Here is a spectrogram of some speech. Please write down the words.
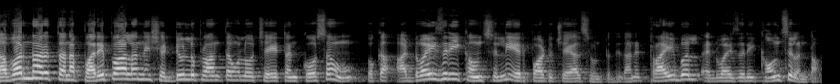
గవర్నర్ తన పరిపాలన షెడ్యూల్డ్ ప్రాంతంలో చేయటం కోసం ఒక అడ్వైజరీ కౌన్సిల్ని ఏర్పాటు చేయాల్సి ఉంటుంది. దాన్ని ట్రైబల్ అడ్వైజరీ కౌన్సిల్ అంటాం.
